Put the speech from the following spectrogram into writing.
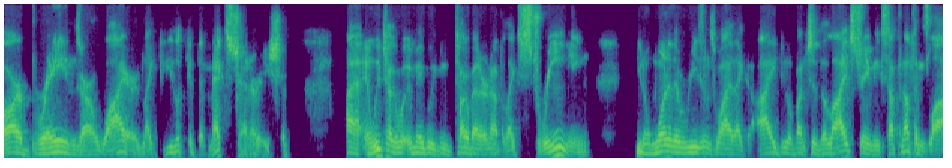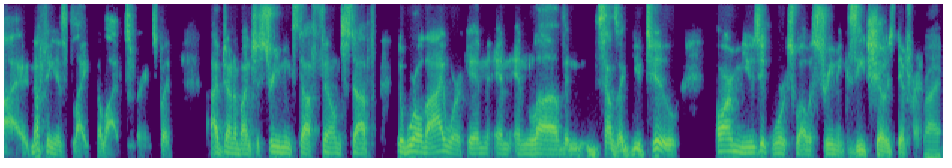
our brains are wired. Like you look at the next generation uh, and we talk about maybe we can talk about it or not, but like streaming, you know, one of the reasons why like I do a bunch of the live streaming stuff, nothing's live, nothing is like the live experience, but I've done a bunch of streaming stuff, film stuff. The world I work in and and love, and sounds like you too. Our music works well with streaming because each show is different. Right.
